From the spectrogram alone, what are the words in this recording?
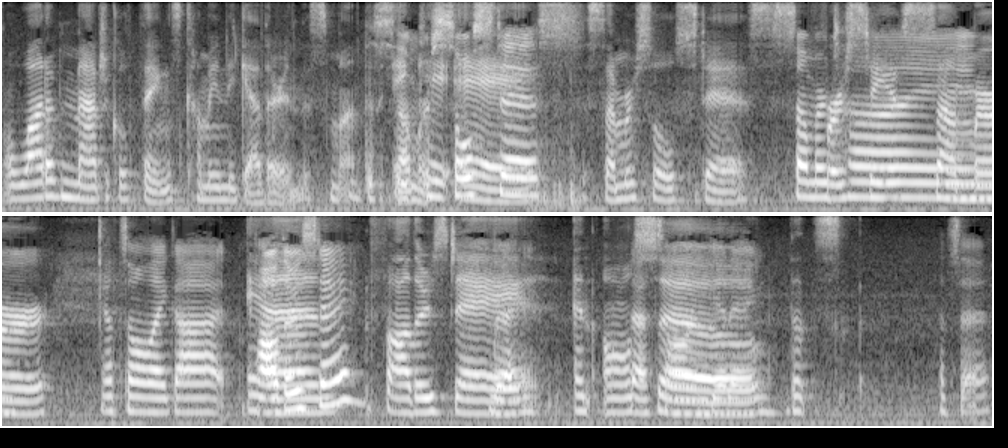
a lot of magical things coming together in this month. The summer AKA solstice. the summer solstice, summer first day of summer, That's all I got. Father's Day. Father's Day, Right. and also That's all I'm getting. that's That's it.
